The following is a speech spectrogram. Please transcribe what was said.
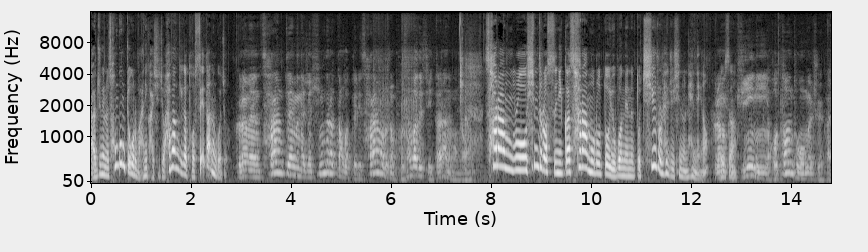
나중에는 성공 쪽으로 많이 가시죠. 하반기가 더 세다는 거죠. 그러면 사람 때문에 좀 힘들었던 것들이 사람으로 좀 보상받을 수 있다라는 건가요? 사람으로 힘들었으니까 사람으로 또 요번에는 또 치유를 해주시는 해네요. 그래서 그 귀인이 어떤 도움을 줄까요?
